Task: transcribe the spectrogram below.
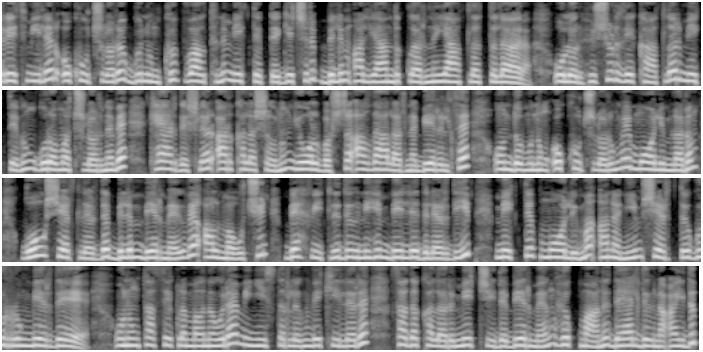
Resmiler okuwçylara günüň köp wagtyny mekdepde geçirip bilim alýandyklaryny ýatlatdylar. Olar hüşür zekatlar mekdebiň guramaçylaryna we kärdeşler arkalaşygynyň ýolbaşçy agzalaryna berilse, onda munuň okuwçylaryň we mugallymlaryň gowy şertlerde bilim bermegi we almagy üçin bähbitlidigini hem bellediler diýip, mekdep mugallymy anonim şertde gürrüň berdi. Onuň tassyklamagyna görä, ministrligiň wekilleri sadakalary metjide bermegiň hökmany däldigini aýdyp,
